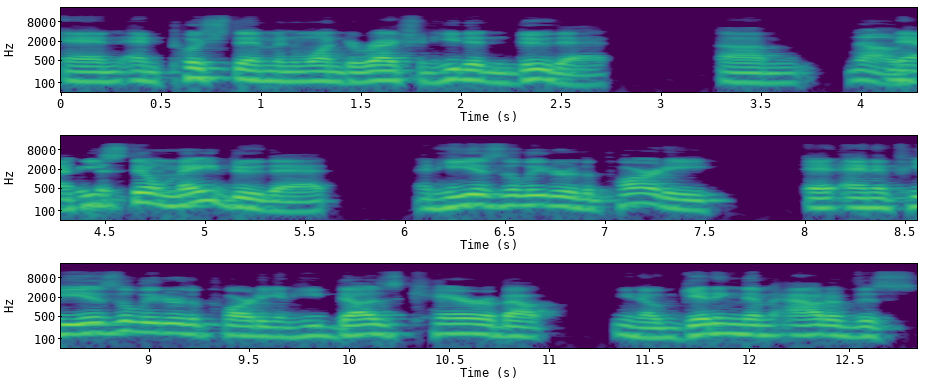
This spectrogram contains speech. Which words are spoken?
and and push them in one direction. He didn't do that. Um, no, now he, he still may do that, and he is the leader of the party and if he is the leader of the party and he does care about you know getting them out of this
